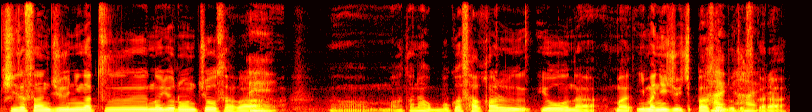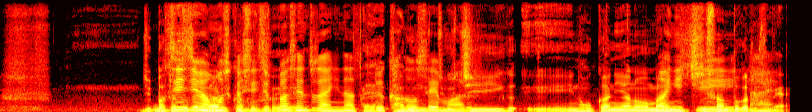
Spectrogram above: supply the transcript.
岸田さん12月の世論調査は、ええ。またなんか僕は下がるような、まあ、今21%ですから、はいはい10%台になるも。しかして10%台になる可能性もある、えー、うちのほかにあの毎日さんとかですね、はい、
